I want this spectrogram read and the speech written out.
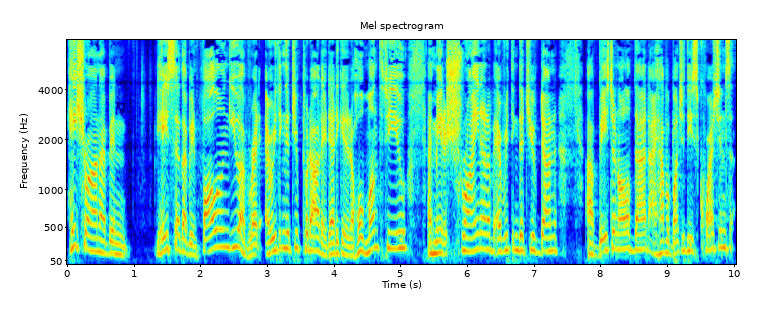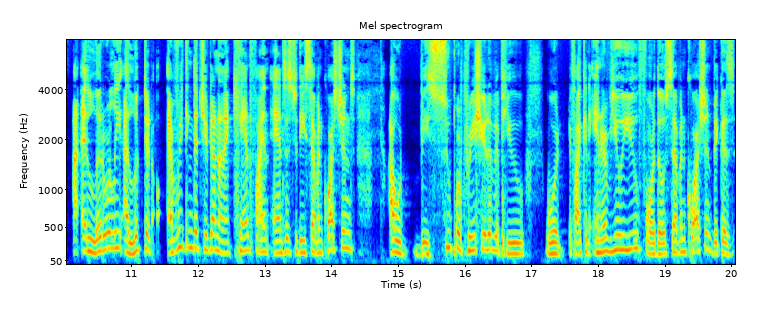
hey, Sharran, I've been he said, I've been following you. I've read everything that you put out. I dedicated a whole month to you. I made a shrine out of everything that you've done. Uh, based on all of that, I have a bunch of these questions. I, I literally, I looked at everything that you've done and I can't find answers to these seven questions. I would be super appreciative if you would, if I can interview you for those seven questions because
